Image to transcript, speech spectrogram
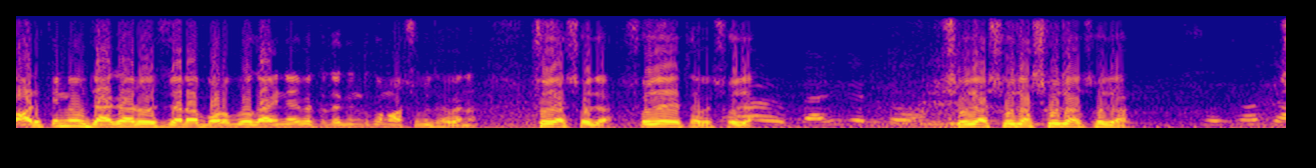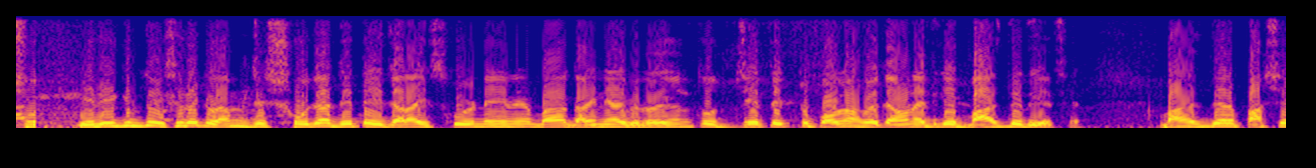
পার্কিংয়েও জায়গা রয়েছে। যারা বড় বড় গাড়ি নেবে তাদের কিন্তু কোনো অসুবিধা হবে না। সোজা সোজা সোজা যেতে হবে সোজা। সোজা সোজা সোজা সোজা। এদিকে কিন্তু এসে দেখলাম যে সোজা যেতেই যারা স্কুটি নিয়ে বা গাড়ি নিয়ে আসবে, তাদের কিন্তু যেতে একটু প্রবলেম হবে। কেননা এদিকে বাস দিয়ে দিয়েছে। বাস দেওয়ার পাশে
